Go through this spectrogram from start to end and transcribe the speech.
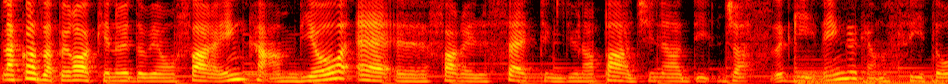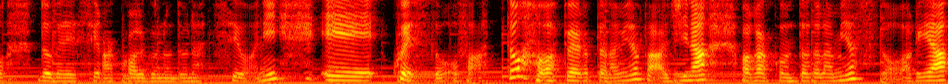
La cosa però che noi dobbiamo fare in cambio è eh, fare il setting di una pagina di Just Giving, che è un sito dove si raccolgono donazioni e questo ho fatto, ho aperto la mia pagina, ho raccontato la mia storia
